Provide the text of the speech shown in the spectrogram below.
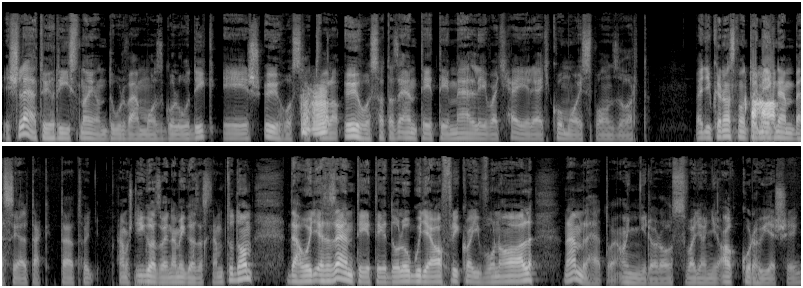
és lehet, hogy Reese nagyon durván mozgolódik, és ő hozhat, uh-huh. vala, ő hozhat az NTT mellé vagy helyére egy komoly szponzort. Egyébként azt mondta, hogy még nem beszéltek. Tehát, hogy hát most igaz vagy nem igaz, azt nem tudom, de hogy ez az NTT dolog, ugye afrikai vonal nem lehet annyira rossz, vagy annyi, akkora hülyeség.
